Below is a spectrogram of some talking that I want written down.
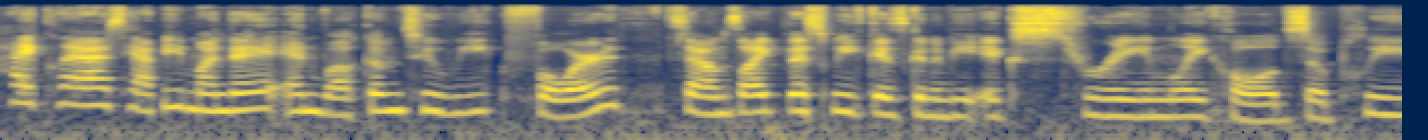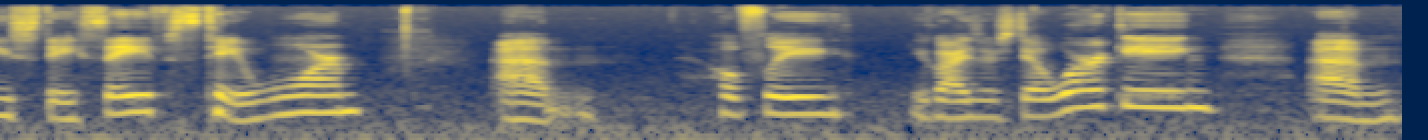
Hi, class. Happy Monday and welcome to week four. Sounds like this week is going to be extremely cold, so please stay safe, stay warm. Um, hopefully, you guys are still working. Um,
